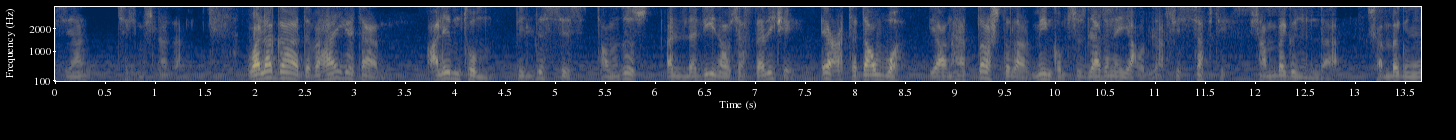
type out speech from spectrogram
ziyan çəkmişlərdən. Və laqad və həqiqətən alimtum bildiniz siz, tanıdınız əlləzinə o kəsləri ki, i'tədavvə yəni həttaşdılar minkum sizlərdən ey yahudilər fis səbti şənbə günündə. Şənbə günü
